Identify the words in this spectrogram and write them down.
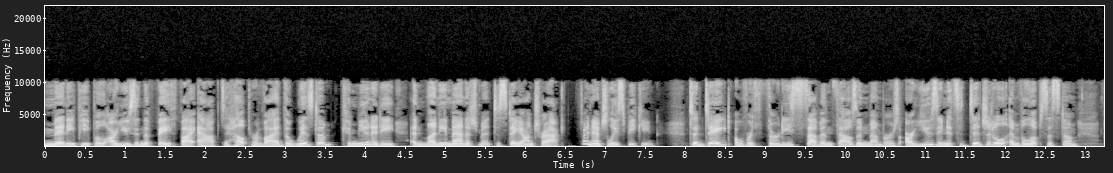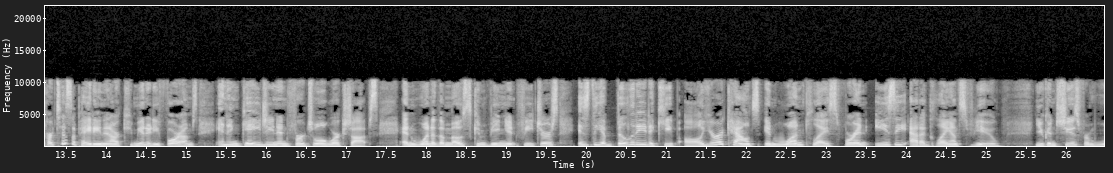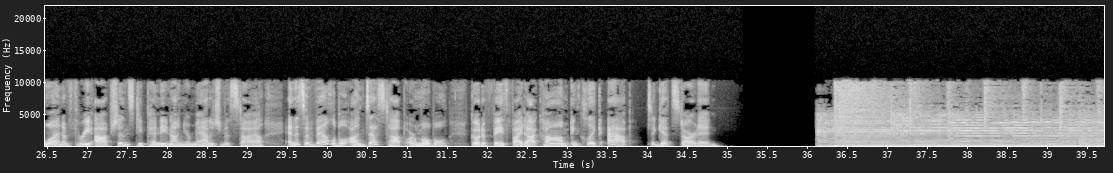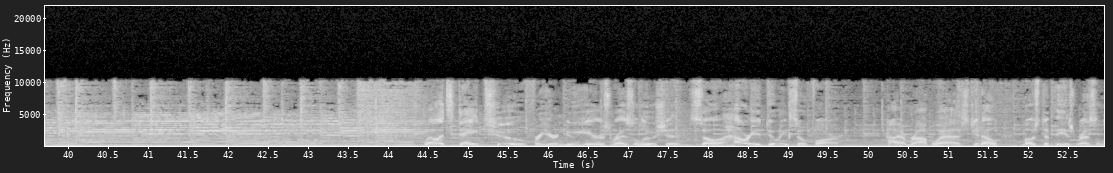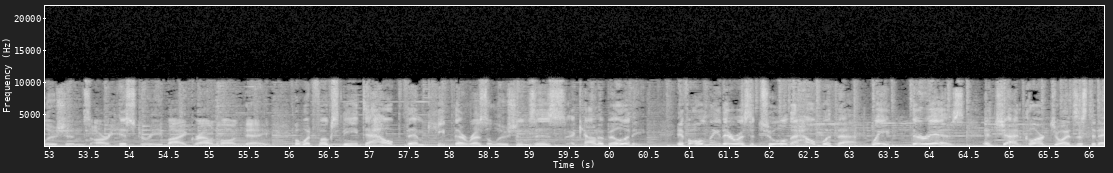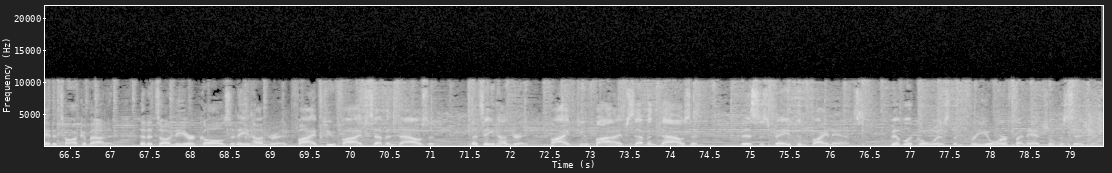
Many people are using the FaithFi app to help provide the wisdom, community, and money management to stay on track, financially speaking. To date, over 37,000 members are using its digital envelope system, participating in our community forums, and engaging in virtual workshops. And one of the most convenient features is the ability to keep all your accounts in one place for an easy at a glance view. You can choose from one of three options depending on your management style, and it's available on desktop or mobile. Go to faithfi.com and click app to get started. Well, it's day two for your New Year's resolution. So, how are you doing so far? Hi, I'm Rob West. You know, most of these resolutions are history by Groundhog Day. But what folks need to help them keep their resolutions is accountability. If only there was a tool to help with that. Wait, there is. And Chad Clark joins us today to talk about it. Then it's on to your calls at 800 525 7000. That's 800 525 7000. This is Faith and Finance, biblical wisdom for your financial decision.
